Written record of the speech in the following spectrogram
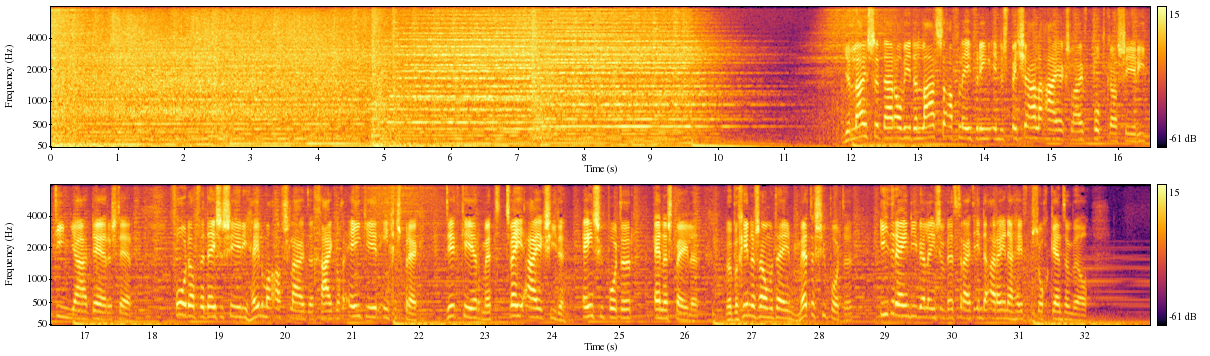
Je luistert naar alweer de laatste aflevering in de speciale Ajax Live podcastserie 10 jaar derde ster. Voordat we deze serie helemaal afsluiten, ga ik nog één keer in gesprek. Dit keer met twee Ajaxiden, één supporter en een speler. We beginnen zometeen met de supporter. Iedereen die wel eens een wedstrijd in de arena heeft bezocht, kent hem wel.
